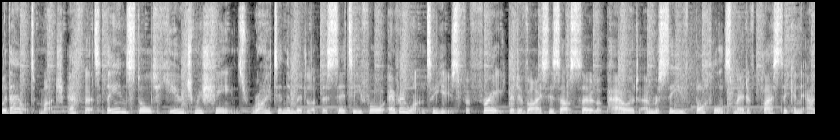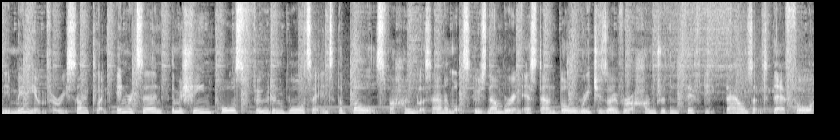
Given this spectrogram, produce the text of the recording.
without much effort. They installed huge machines right in the middle of the city for everyone to use for free. The devices are solar powered and receive bottles made of plastic and aluminium for recycling recycling. In return, the machine pours food and water into the bowls for homeless animals, whose number in Istanbul reaches over 150,000. Therefore,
